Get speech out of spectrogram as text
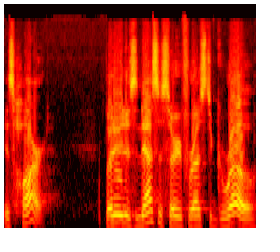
is hard, but it is necessary for us to grow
